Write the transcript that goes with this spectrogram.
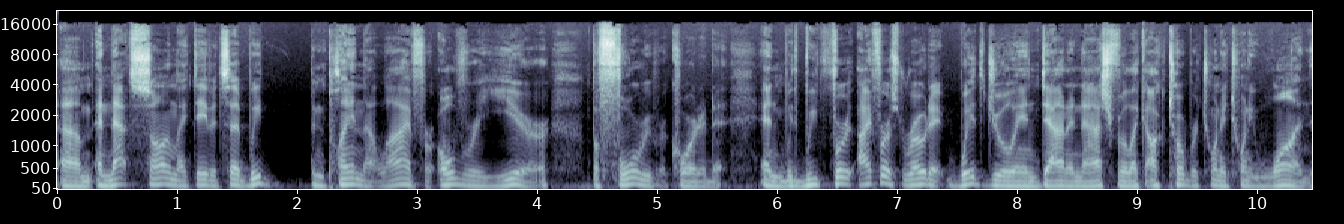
Um, and that song, like David said, we'd been playing that live for over a year before we recorded it. And we, we first, I first wrote it with Julian down in Nashville, like October 2021.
